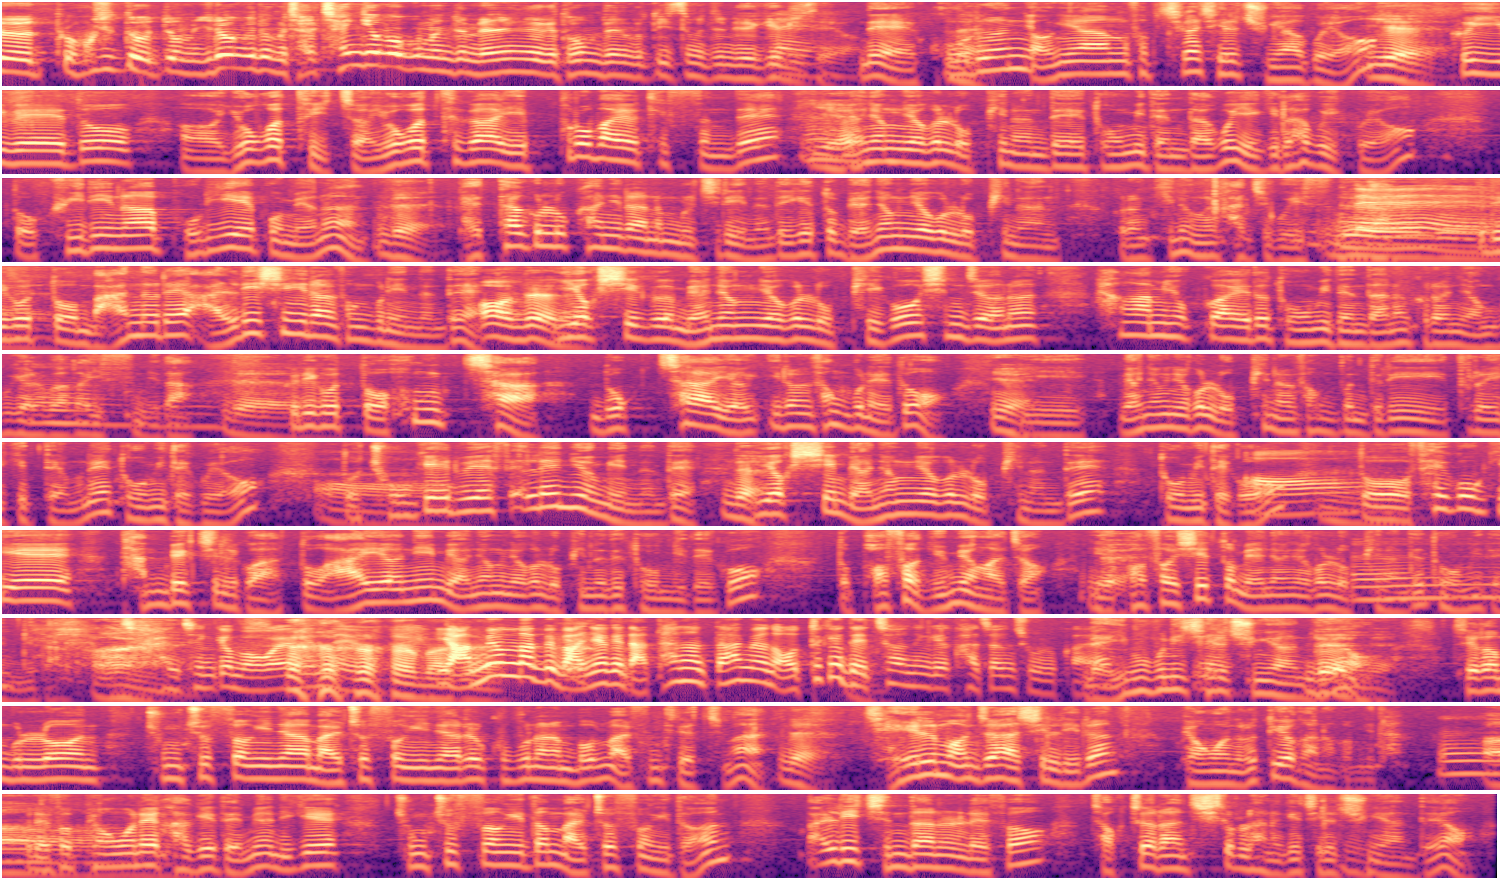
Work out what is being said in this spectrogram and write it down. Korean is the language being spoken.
저, 또 혹시 또 좀 이런 이런 거 잘 챙겨 먹으면 좀 면역력에 도움되는 것도 있으면 좀 얘기해 네. 주세요. 네, 고른 영양 섭취가 제일 중요하고요. 예. 그 이외에도 어, 요거트 있죠. 요거트가 이 프로바이오틱스인데 예. 면역력을 높이는 데 도움이 된다고 얘기를 하고 있고요. 또 귀리나 보리에 보면은 네. 베타글루칸이라는 물질이 있는데 이게 또 면역력을 높이는 그런 기능을 가지고 있습니다. 네. 그리고 또 마늘에 알리신이라는 성분이 있는데 네. 이 역시 그 면역력을 높이고 심지어는 항암 효과에도 도움이 된다는 그런 연구 결과가 있습니다. 네. 그리고 또 홍차, 녹차 여- 이런 성분에도 예. 이 면역력을 높이는 성분들이 들어있기 때문에 도움이 되고요. 어. 또 조개류에 셀레니움이 있는데 네. 이 역시 면역력을 높이는데 도움이 되고 어. 또 쇠고기의 단백질과 또 아연이 면역력을 높이는 데 도움이 되고 또 버섯 유명하죠. 예, 네. 버섯이 또 면역력을 높이는 데 도움이 됩니다. 잘 챙겨 먹어야겠네요. 맞아요. 이 안면마비 만약에 나타났다 하면 어떻게 대처하는 게 가장 좋을까요? 네, 이 부분이 제일 네. 중요한데요. 네, 네. 제가 물론 중추성이냐 말초성이냐를 구분하는 법을 말씀드렸지만 네. 제일 먼저 하실 일은 병원으로 뛰어가는 겁니다. 아. 그래서 병원에 가게 되면 이게 중추성이든 말초성이든 빨리 진단을 내서 적절한 치료를 하는 게 제일 중요한데요.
